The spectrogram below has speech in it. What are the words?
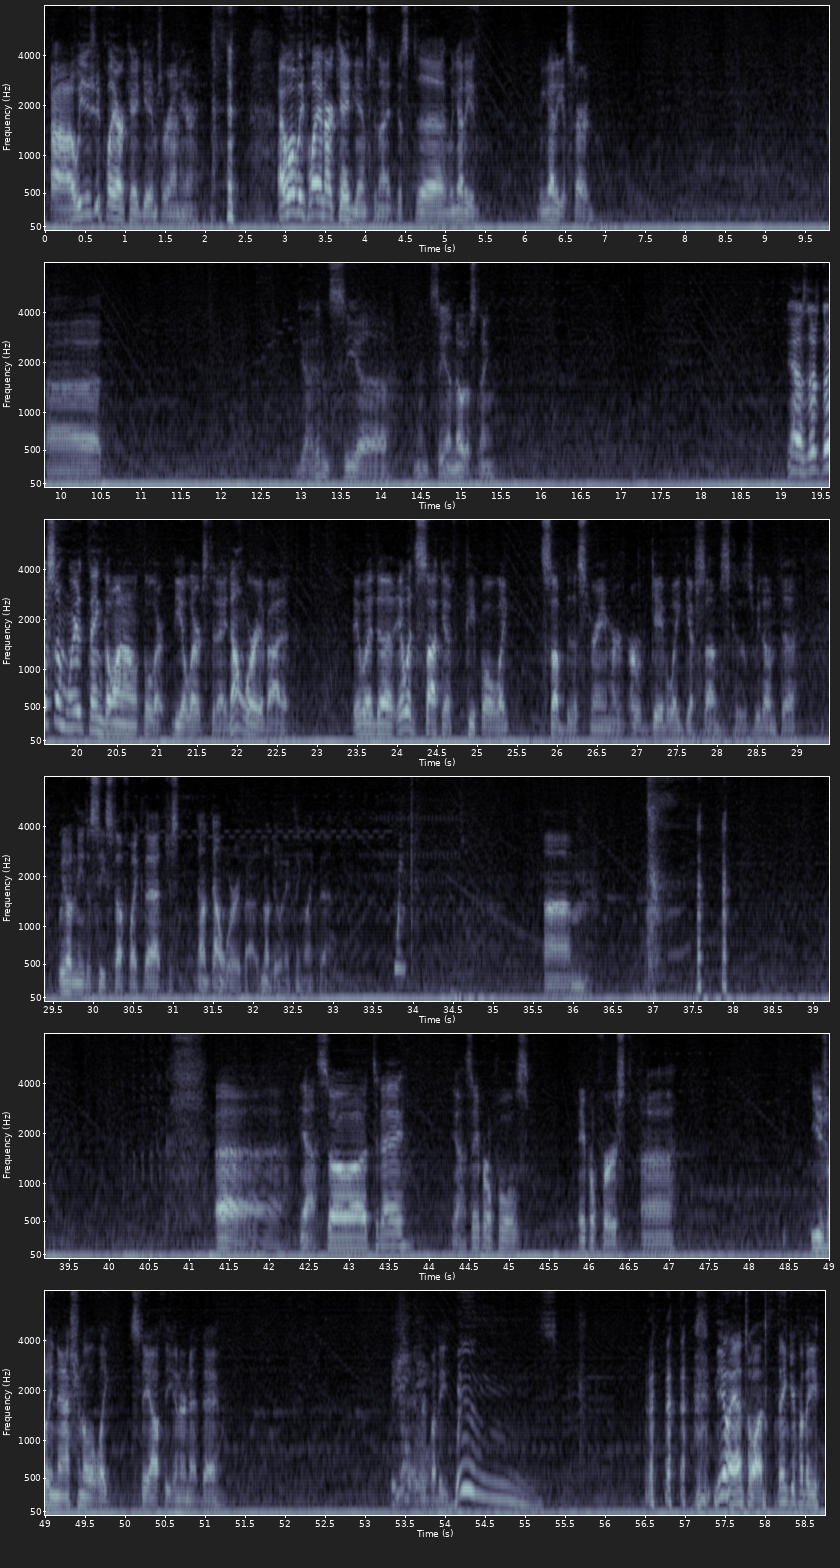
uh, we usually play arcade games around here. I will be playing arcade games tonight. Just uh, we gotta we gotta get started. Uh, yeah, I didn't see a I didn't see a notice thing. Yeah, there's there's some weird thing going on with the, alert, the alerts today. Don't worry about it. It would uh, it would suck if people like subbed to the stream or, or gave away gift subs because we don't uh, we don't need to see stuff like that. Just don't don't worry about it. Don't do anything like that. Wink. Um. uh, yeah. So uh, today, yeah, it's April Fools, April first. Uh, usually national like stay off the internet day. Everybody wins. Neo Antoine, thank you for the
